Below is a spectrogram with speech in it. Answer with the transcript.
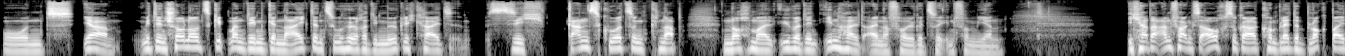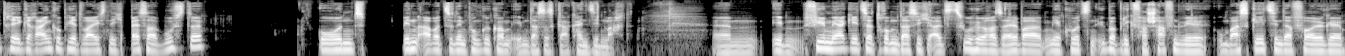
Und ja, mit den Shownotes gibt man dem geneigten Zuhörer die Möglichkeit, sich ganz kurz und knapp nochmal über den Inhalt einer Folge zu informieren. Ich hatte anfangs auch sogar komplette Blogbeiträge reinkopiert, weil ich es nicht besser wusste. Und bin aber zu dem Punkt gekommen, eben, dass es gar keinen Sinn macht. Ähm, eben vielmehr geht es ja darum, dass ich als Zuhörer selber mir kurz einen Überblick verschaffen will, um was geht es in der Folge,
